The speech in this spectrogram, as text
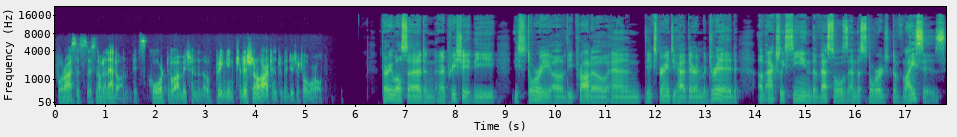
for us it's, it's not an add-on. It's core to our mission of bringing traditional art into the digital world. Very well said, and, and I appreciate the the story of the Prado and the experience you had there in Madrid of actually seeing the vessels and the storage devices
